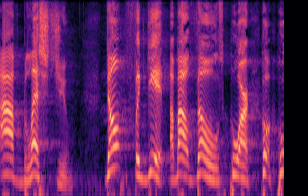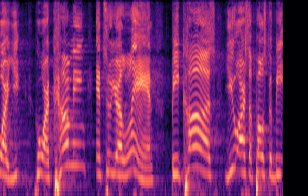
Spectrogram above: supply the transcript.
I've blessed you, don't forget about those who are who, who are who are coming into your land because you are supposed to be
